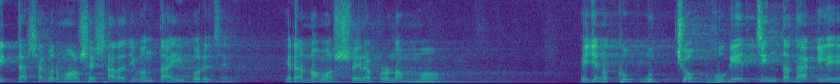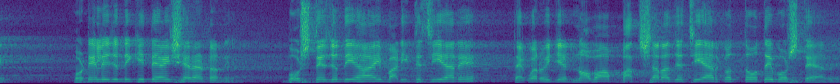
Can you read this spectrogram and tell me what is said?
বিদ্যাসাগর মহাশয় সারা জীবন তাই পড়েছেন এরা নমস্য, এরা প্রণম্য। এই জন্য খুব উচ্চ ভোগের চিন্তা থাকলে হোটেলে যদি খেতে হয় সেরাটনে। বসতে যদি হয় বাড়িতে চেয়ারে একবার ওই যে নবাব বাদশারা যে চেয়ার করতে ওতে বসতে হবে।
